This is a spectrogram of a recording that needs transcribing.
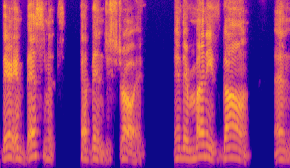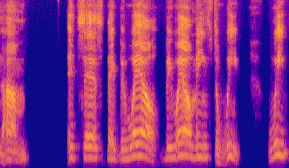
their investments have been destroyed and their money's gone. And um, it says they bewail. Bewail means to weep. Weep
